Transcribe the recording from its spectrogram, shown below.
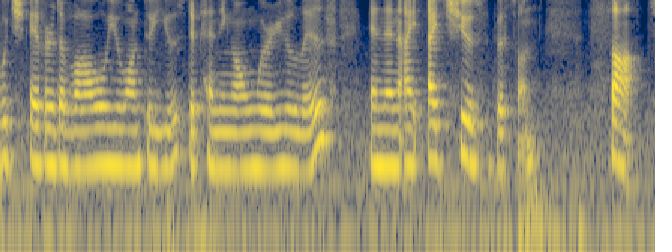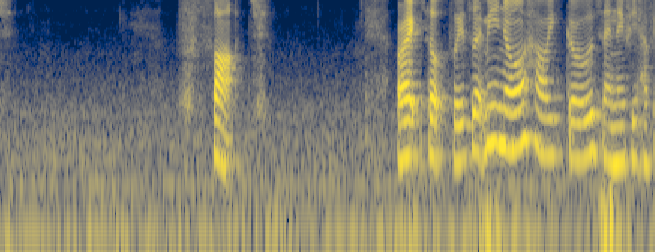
whichever the vowel you want to use depending on where you live. And then I, I choose this one thought. Thought. All right, so please let me know how it goes. And if you have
